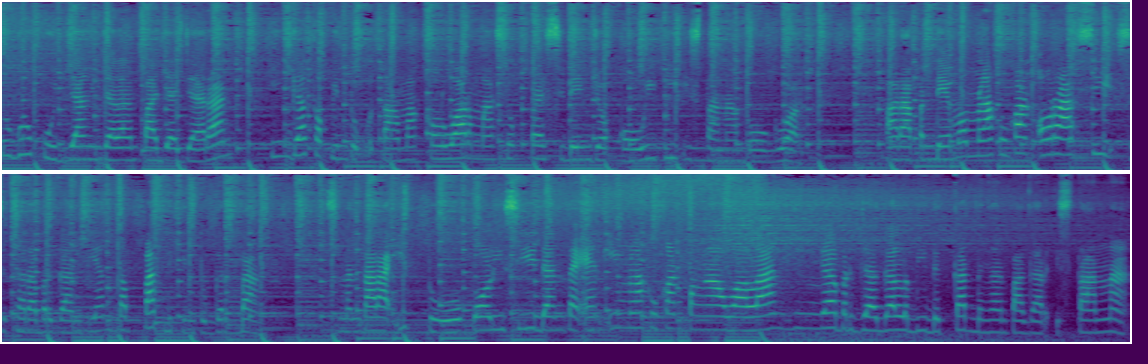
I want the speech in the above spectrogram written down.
Tugu Kujang Jalan Pajajaran hingga ke pintu utama keluar masuk Presiden Jokowi di Istana Bogor. Para pendemo melakukan orasi secara bergantian tepat di pintu gerbang. Sementara itu, polisi dan TNI melakukan pengawalan hingga berjaga lebih dekat dengan pagar istana.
